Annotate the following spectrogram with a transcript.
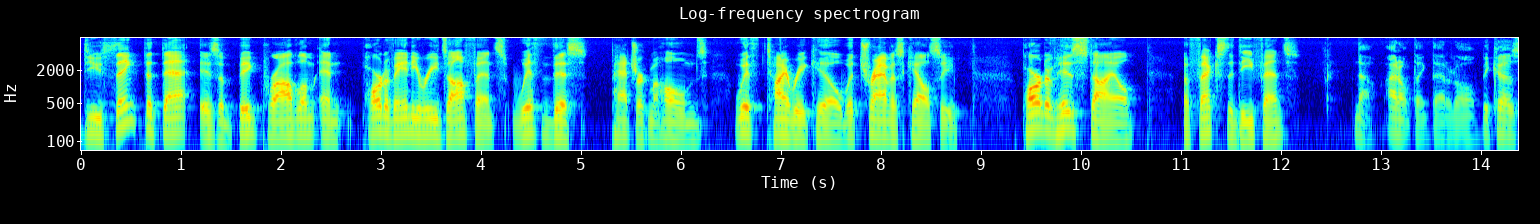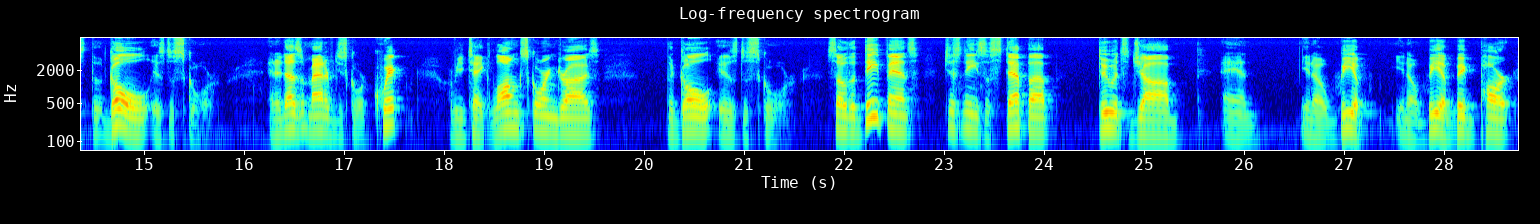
Do you think that that is a big problem and part of Andy Reid's offense with this Patrick Mahomes, with Tyreek Hill, with Travis Kelce? Part of his style affects the defense? No, I don't think that at all because the goal is to score. And it doesn't matter if you score quick or if you take long scoring drives, the goal is to score. So the defense just needs to step up, do its job, and you know be a you know be a big part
